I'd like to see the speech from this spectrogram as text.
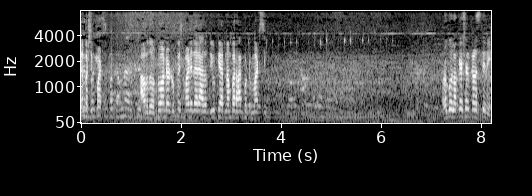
ಮೆಂಬರ್ಶಿಪ್ ಮಾಡಿಸ್. ಅವ್ರದ್ದು ಟೂ ಹಂಡ್ರೆಡ್ ರುಪೀಸ್ ಮಾಡಿದ್ದಾರೆ ಅದ್ರದ್ದು ಯು ಟಿ ಆರ್ ನಂಬರ್ ಹಾಕ್ಬಿಟ್ಟು ಮಾಡಿಸಿ. ರಘು ಲೊಕೇಶನ್ ಕಳಿಸ್ತೀನಿ.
